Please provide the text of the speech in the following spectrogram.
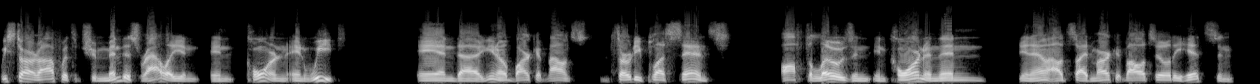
we started off with a tremendous rally in in corn and wheat, and uh, you know, market bounced thirty plus cents off the lows in, in corn, and then you know, outside market volatility hits and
